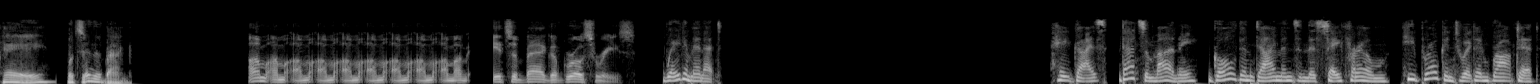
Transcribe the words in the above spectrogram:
Hey, what's in the bag? Um um um um um um um um um um it's a bag of groceries. Wait a minute. Hey guys, that's some money, gold and diamonds in the safe room. He broke into it and robbed it.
